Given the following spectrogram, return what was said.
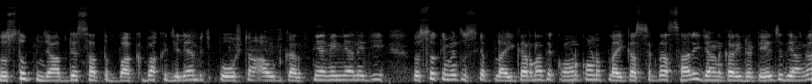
ਦੋਸਤੋ, ਪੰਜਾਬ ਦੇ ਸੱਤ ਵੱਖ-ਵੱਖ ਜ਼ਿਲ੍ਹਿਆਂ ਵਿੱਚ ਪੋਸਟਾਂ ਆਊਟ ਕਰਤੀਆਂ ਗਈਆਂ ਨੇ ਜੀ। ਦੋਸਤੋ, ਕਿਵੇਂ ਤੁਸੀਂ ਅਪਲਾਈ ਕਰਨਾ ਤੇ ਕੌਣ-ਕੌਣ ਅਪਲਾਈ ਕਰ ਸਕਦਾ, ਸਾਰੀ ਜਾਣਕਾਰੀ ਡਿਟੇਲ 'ਚ ਦਿਆਂਗਾ।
